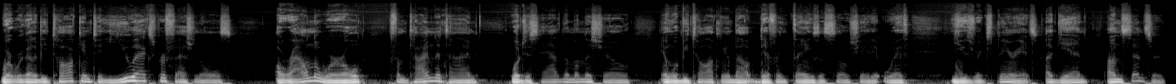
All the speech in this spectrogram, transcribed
where we're going to be talking to UX professionals around the world from time to time. We'll just have them on the show and we'll be talking about different things associated with user experience. Again, uncensored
